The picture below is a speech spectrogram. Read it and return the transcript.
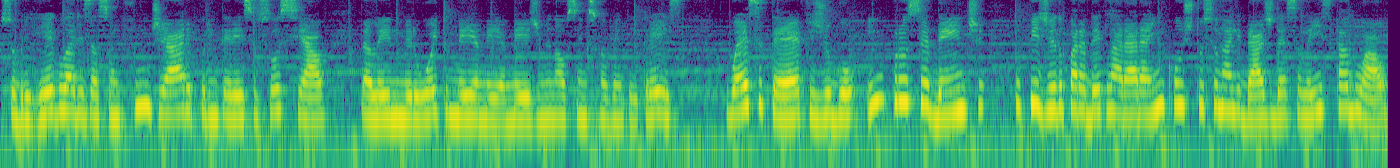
sobre regularização fundiária por interesse social da Lei nº 8666 de 1993, o STF julgou improcedente o pedido para declarar a inconstitucionalidade dessa lei estadual.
